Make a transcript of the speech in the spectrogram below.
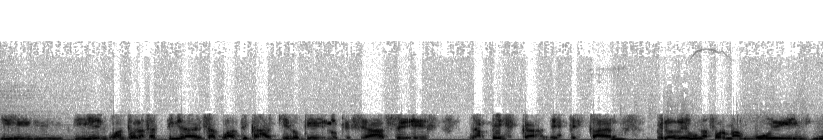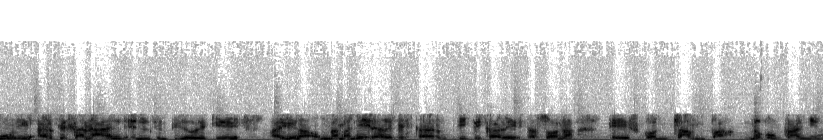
y, y en cuanto a las actividades acuáticas, aquí lo que lo que se hace es la pesca, es pescar, pero de una forma muy muy artesanal, en el sentido de que hay una, una manera de pescar típica de esta zona que es con champa, no con caña.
